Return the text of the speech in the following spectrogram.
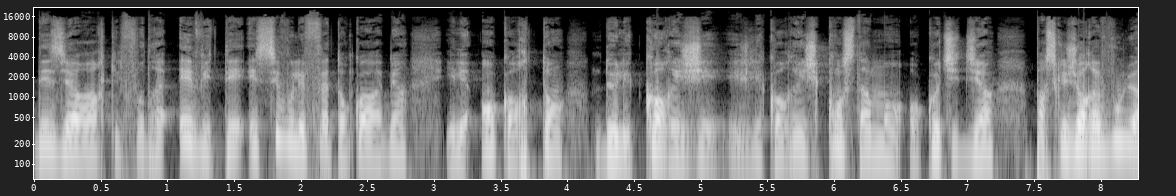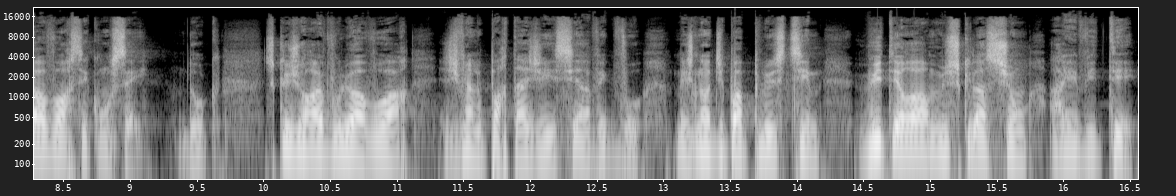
des erreurs qu'il faudrait éviter et si vous les faites encore eh bien il est encore temps de les corriger et je les corrige constamment au quotidien parce que j'aurais voulu avoir ces conseils donc, ce que j'aurais voulu avoir, je viens le partager ici avec vous. Mais je n'en dis pas plus, team. 8 erreurs musculation à éviter.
